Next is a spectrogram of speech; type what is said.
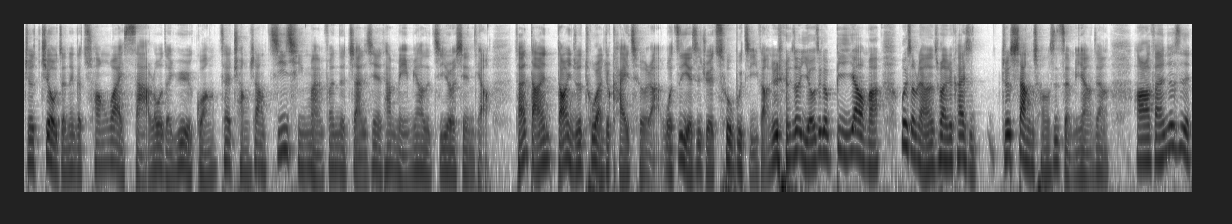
就就着那个窗外洒落的月光，在床上激情满分的展现他美妙的肌肉线条。反正导演导演就突然就开车了，我自己也是觉得猝不及防，就觉得说有这个必要吗？为什么两个人突然就开始就上床是怎么样？这样好了，反正就是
